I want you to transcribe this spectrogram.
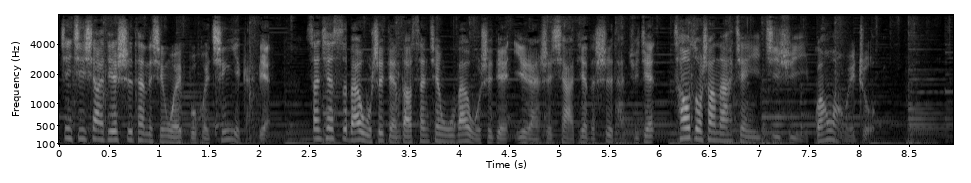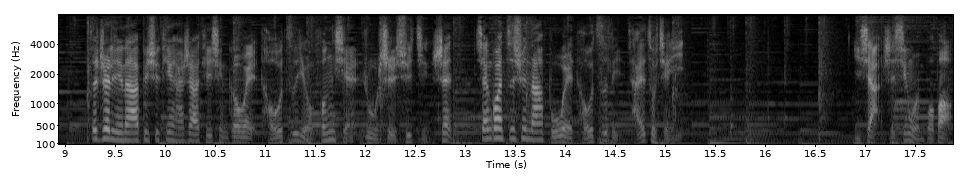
近期下跌试探的行为不会轻易改变，三千四百五十点到三千五百五十点依然是下跌的试探区间。操作上呢，建议继续以观望为主。在这里呢，必须听还是要提醒各位，投资有风险，入市需谨慎。相关资讯呢，不为投资理财做建议。以下是新闻播报。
